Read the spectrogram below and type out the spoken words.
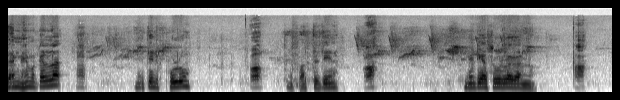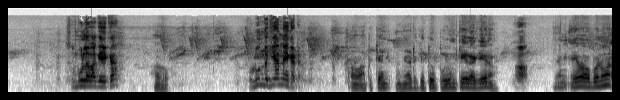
දැන් මෙහෙම හ්ම්. මෙතන පුළුම් ඔව්. මේ පත්තේ තියෙන ආ මේ ටික සූරලා ගන්නවා. ආ. සුඹුල වගේ එක? ඔව්. උළුන්ද කියන්නේ ඒකට. ඔව් අපි කියන්නේ මෙයාට කිතුල් පුළුම් කියලා කියනවා. ආ. දැන් ඒවා ඔබනවා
